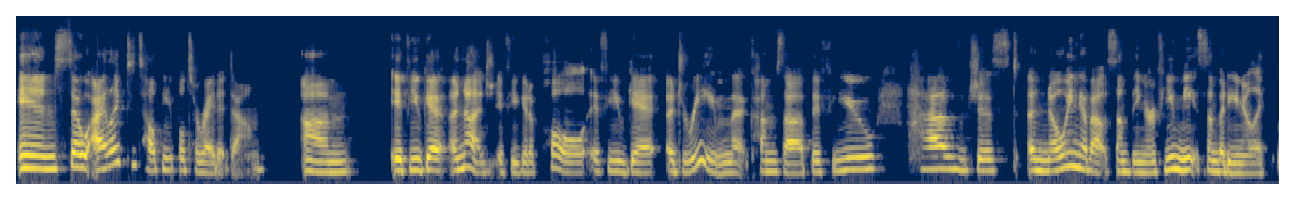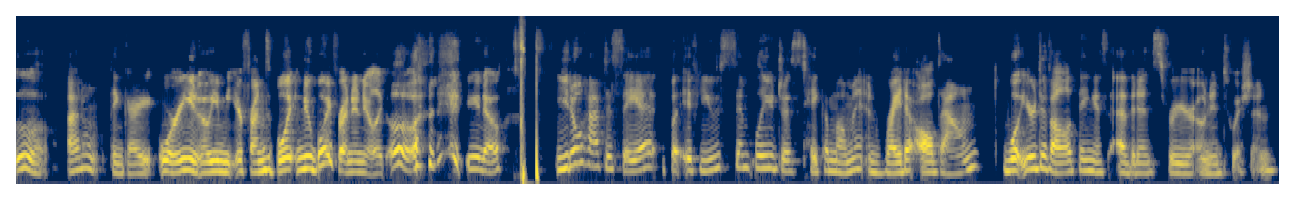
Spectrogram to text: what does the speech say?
And so I like to tell people to write it down. Um, if you get a nudge, if you get a pull, if you get a dream that comes up, if you have just a knowing about something, or if you meet somebody and you're like, oh, I don't think I, or, you know, you meet your friend's boy, new boyfriend and you're like, oh, you know, you don't have to say it, but if you simply just take a moment and write it all down, what you're developing is evidence for your own intuition.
